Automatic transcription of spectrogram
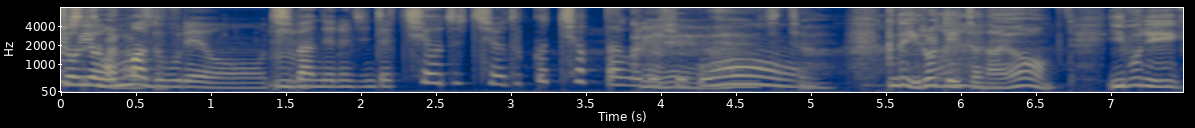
저희 엄마도 그래요. 음. 집안일은 음. 진짜 치워도 치워도 끝이 없다고 그래, 그러시고. 아유, 진짜. 근데 이럴 때 있잖아요. 이분이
